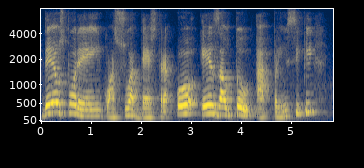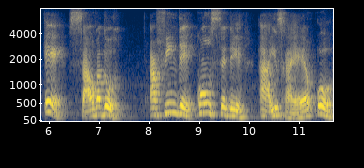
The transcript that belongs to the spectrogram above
Deus, porém, com a sua destra, o exaltou a príncipe e salvador, a fim de conceder a Israel o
